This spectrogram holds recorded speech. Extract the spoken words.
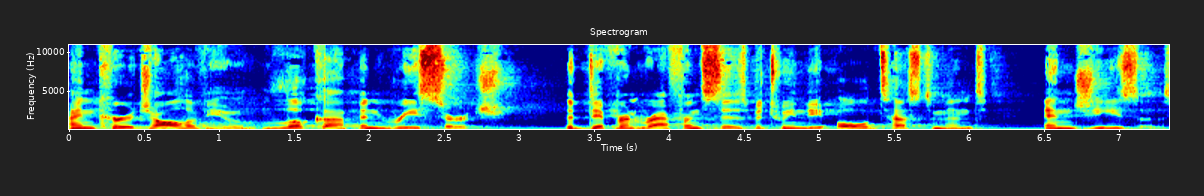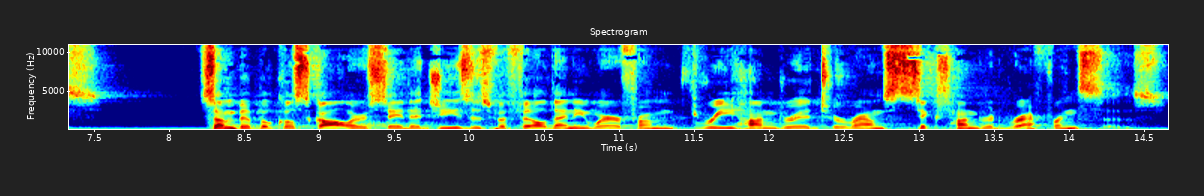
I encourage all of you, look up and research the different references between the Old Testament and Jesus. Some biblical scholars say that Jesus fulfilled anywhere from 300 to around 600 references.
